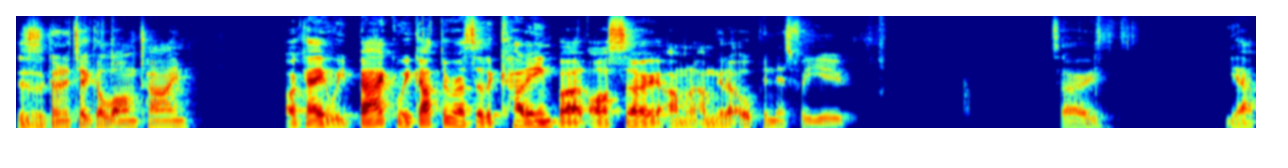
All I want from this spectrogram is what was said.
This is gonna take a long time. Okay, we back. We got the rest of the cutting, but also I'm I'm gonna open this for you. So, yeah,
